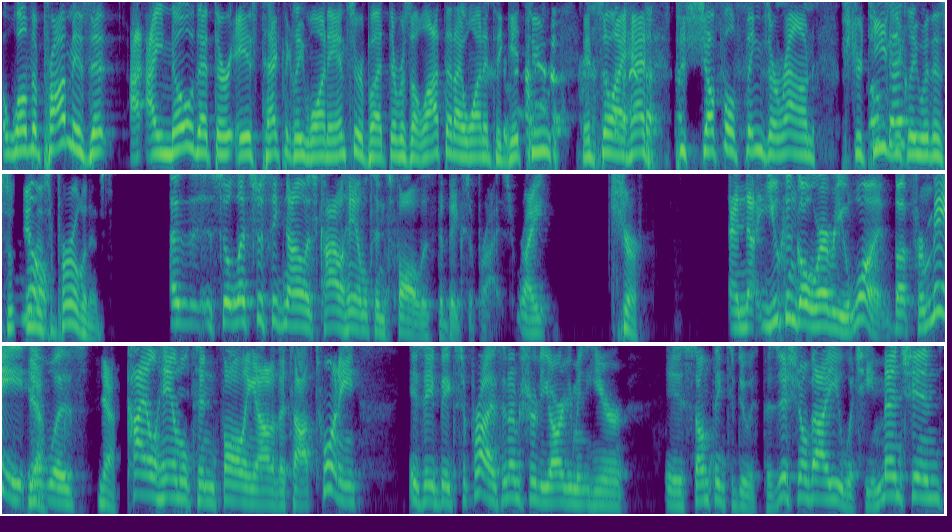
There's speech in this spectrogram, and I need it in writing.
Well, the problem is that I, I, know that there is technically one answer, but there was a lot that I wanted to get to, and so I had to shuffle things around strategically okay. within in no. the superlatives. Uh, so let's just acknowledge Kyle Hamilton's fall is the big surprise, right? Sure. And now you can go wherever you want, but for me, yeah. it was yeah. Kyle Hamilton falling out of the top twenty is a big surprise, and I'm sure the argument here is something to do with positional value, which he mentioned.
